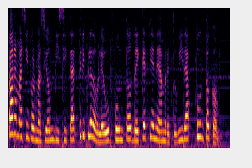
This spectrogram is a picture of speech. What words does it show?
Para más información visita www.dequetienehambretuvida.com.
